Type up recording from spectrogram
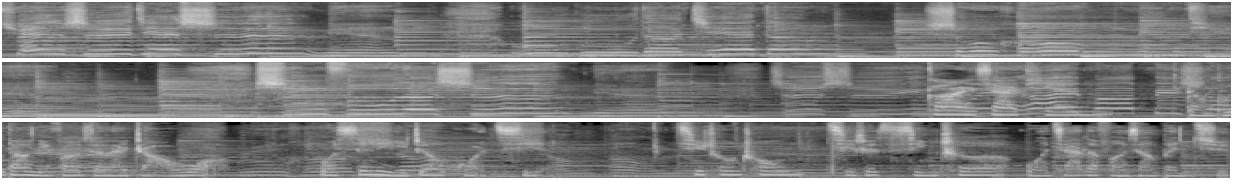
全世界失眠，无辜的街灯守候明天，幸福的失眠。高二夏天，等不到你放学来找我，我心里一阵火气，气冲冲骑着自行车往家的方向奔去。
